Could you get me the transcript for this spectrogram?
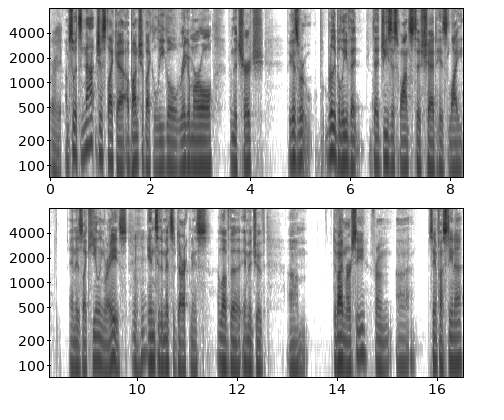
Right. Um, so it's not just like a, a bunch of like legal rigmarole from the church, because we really believe that that Jesus wants to shed His light and His like healing rays into the midst of darkness. I love the image of um, divine mercy from uh, Saint Faustina,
